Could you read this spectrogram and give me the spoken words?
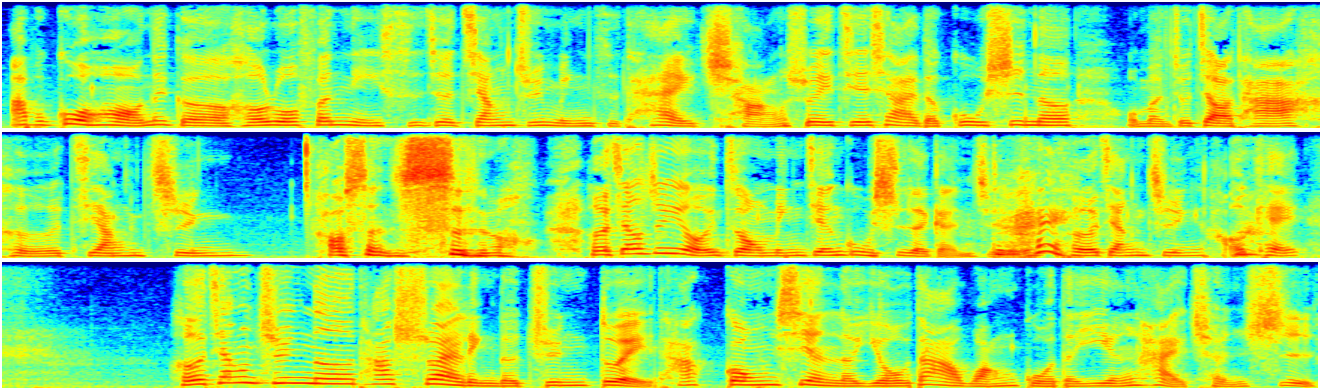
啊。不过哈、哦，那个何罗芬尼斯这将军名字太长，所以接下来的故事呢，我们就叫他何将军。好省事哦，何将军有一种民间故事的感觉。何将军，好，OK。何将军呢？他率领的军队，他攻陷了犹大王国的沿海城市，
